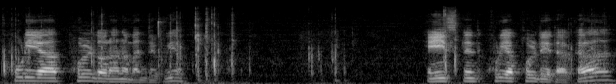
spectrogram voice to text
코리아 폴더를 하나 만들고요. ASP.NET 코리아 폴더에다가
